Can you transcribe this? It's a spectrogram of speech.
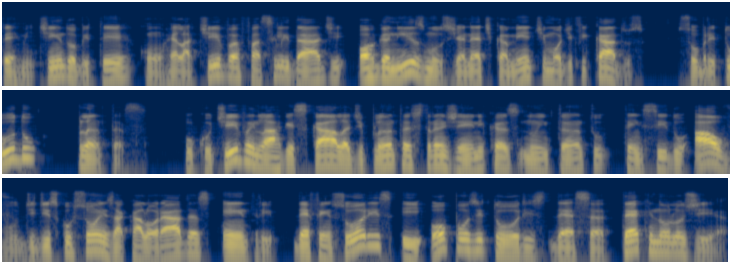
permitindo obter com relativa facilidade organismos geneticamente modificados, sobretudo plantas. O cultivo em larga escala de plantas transgênicas, no entanto, tem sido alvo de discussões acaloradas entre defensores e opositores dessa tecnologia.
